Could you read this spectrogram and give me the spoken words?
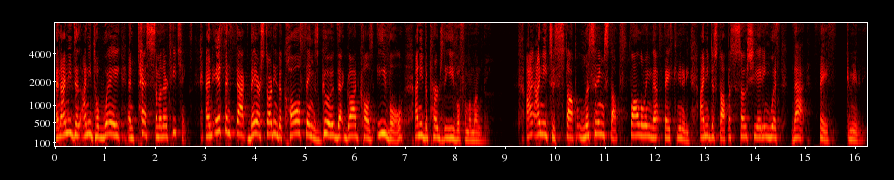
And I need, to, I need to weigh and test some of their teachings. And if in fact they are starting to call things good that God calls evil, I need to purge the evil from among me. I, I need to stop listening, stop following that faith community. I need to stop associating with that faith community.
